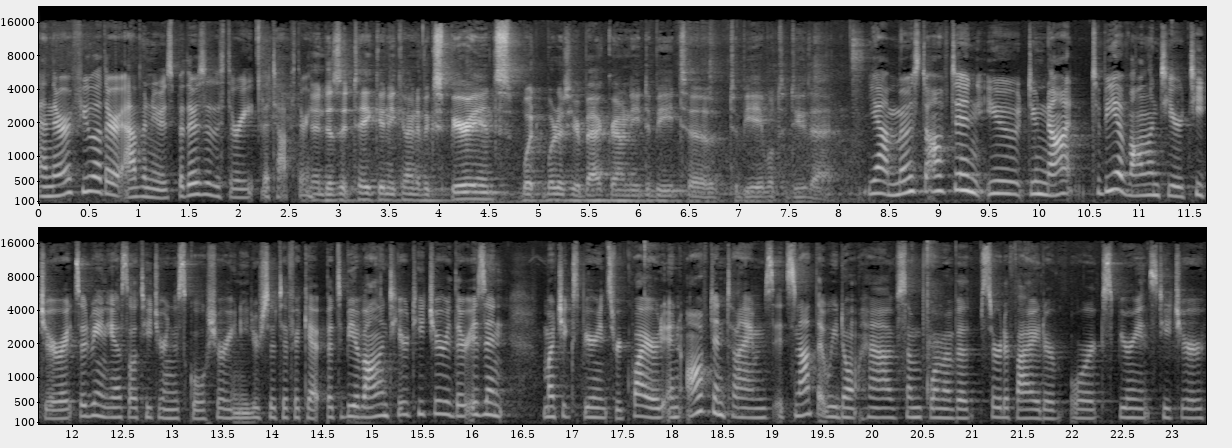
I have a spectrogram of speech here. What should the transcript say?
And there are a few other avenues, but those are the three, the top three. And does it take any kind of experience? What what does your background need to be to to be able to do that? Yeah, most often you do not to be a volunteer teacher, right? So to be an ESL teacher in the school, sure you need your certificate, but to be a volunteer teacher, there isn't much experience required. And oftentimes it's not that we don't have some form of a certified or, or experienced teacher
